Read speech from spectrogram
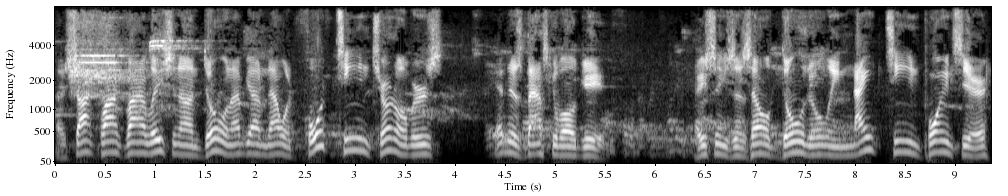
A shot clock violation on Doane. I've got him now with 14 turnovers in this basketball game. Hastings has held Doane to only 19 points here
